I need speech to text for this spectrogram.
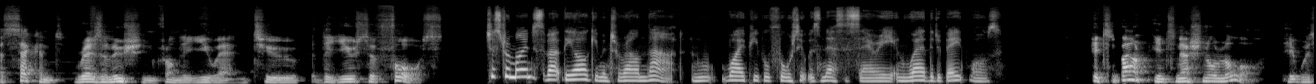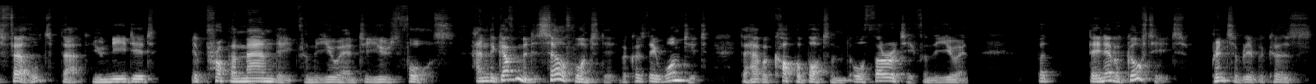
a second resolution from the UN to the use of force. Just remind us about the argument around that and why people thought it was necessary and where the debate was. It's about international law it was felt that you needed a proper mandate from the UN to use force. And the government itself wanted it because they wanted to have a copper bottomed authority from the UN. They never got it, principally because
